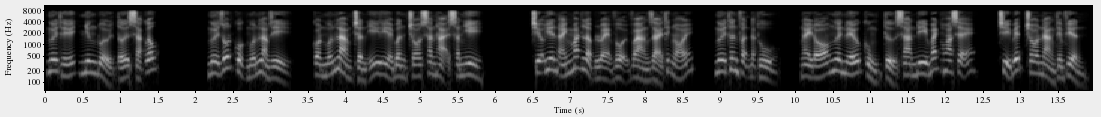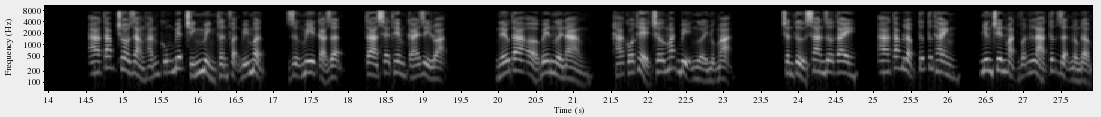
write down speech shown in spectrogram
ngươi thế nhưng đuổi tới sạc gốc. Ngươi rốt cuộc muốn làm gì, còn muốn làm Trần Y Y Bân cho săn hại san nhi. Triệu Hiên ánh mắt lập lòe vội vàng giải thích nói, ngươi thân phận đặc thù, ngày đó ngươi nếu cùng tử san đi bách hoa sẽ, chỉ biết cho nàng thêm phiền. A Táp cho rằng hắn cũng biết chính mình thân phận bí mật, dựng mi cả giận, ta sẽ thêm cái gì loạn. Nếu ta ở bên người nàng, há có thể trơ mắt bị người nhục mạ. Trần Tử San giơ tay, A Táp lập tức tức thanh, nhưng trên mặt vẫn là tức giận nồng đậm.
